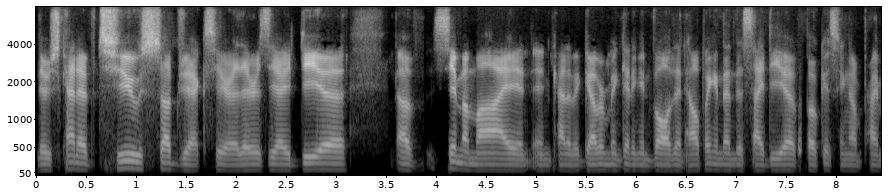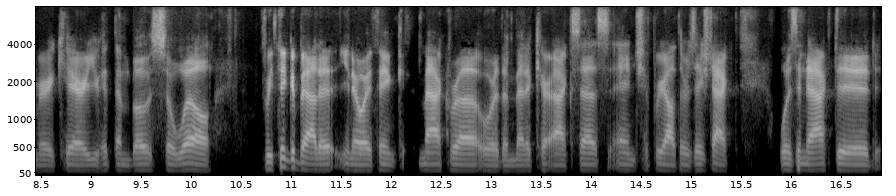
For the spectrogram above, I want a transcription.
There's kind of two subjects here. There's the idea of CMMI and, and kind of the government getting involved in helping, and then this idea of focusing on primary care. You hit them both so well if we think about it, you know, I think MACRA or the Medicare Access and Chip Reauthorization Act was enacted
